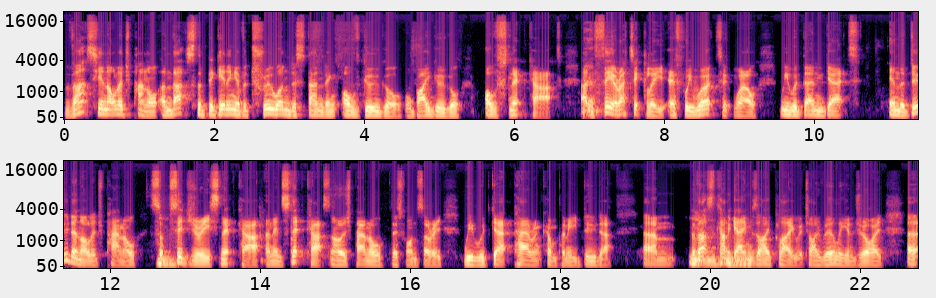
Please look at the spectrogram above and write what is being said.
That's your knowledge panel, and that's the beginning of a true understanding of Google or by Google of Snipcart. And yeah. theoretically, if we worked it well, we would then get in the Duda knowledge panel subsidiary mm. Snipcart, and in Snipcart's knowledge panel, this one, sorry, we would get parent company Duda. Um, but mm-hmm. that's the kind of mm-hmm. games I play, which I really enjoy. Uh,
